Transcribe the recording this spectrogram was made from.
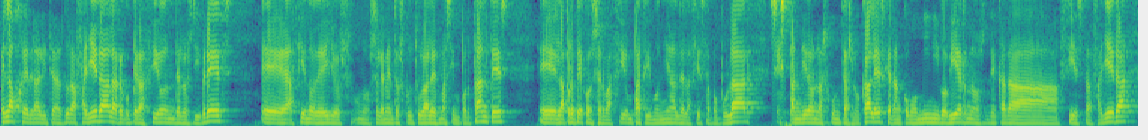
el auge de la literatura fallera, la recuperación de los librets, eh, haciendo de ellos unos elementos culturales más importantes. eh, la propia conservación patrimonial de la fiesta popular, se expandieron las juntas locales, que eran como mini gobiernos de cada fiesta fallera,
